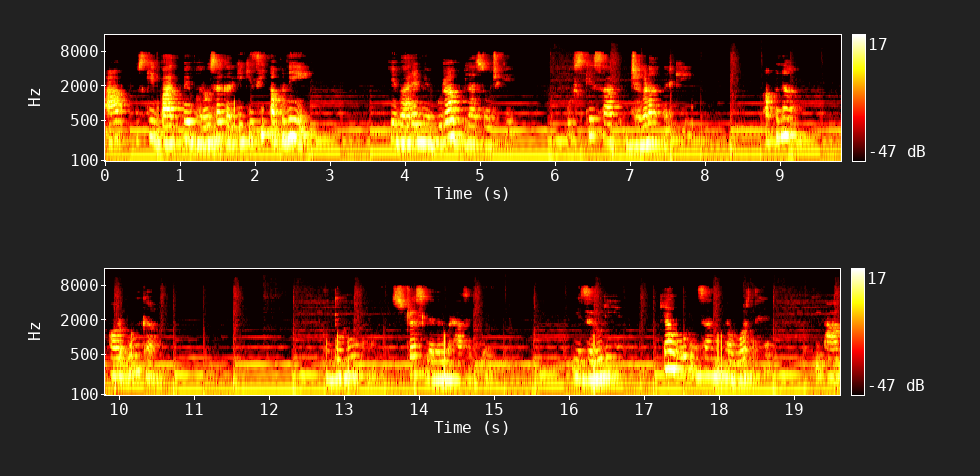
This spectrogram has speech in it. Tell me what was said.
आप उसकी बात पे भरोसा करके किसी अपने के बारे में बुरा भला सोच के उसके साथ झगड़ा करके अपना और उनका दोनों स्ट्रेस लेवल बढ़ा सकते हो। ये ज़रूरी है। क्या वो इंसान इतना वर्थ है कि आप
